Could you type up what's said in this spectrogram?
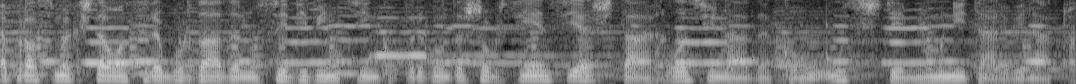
A próxima questão a ser abordada no 125 Perguntas sobre Ciência está relacionada com o sistema imunitário inato.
